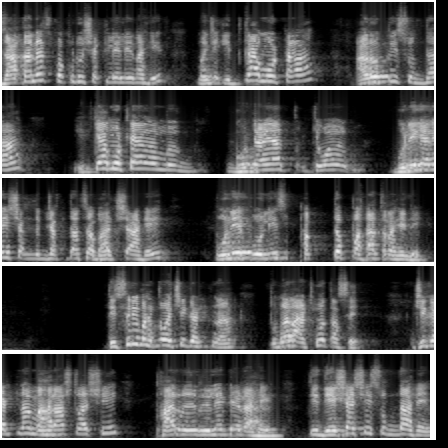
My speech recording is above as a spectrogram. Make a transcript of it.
जातानाच पकडू शकलेले नाहीत. म्हणजे इतका मोठा आरोपी सुद्धा इतक्या मोठ्या घोटाळ्यात किंवा गुन्हेगारी जगताचा बादशाह आहे. पुणे पोलीस फक्त पाहत राहिले. तिसरी महत्वाची घटना तुम्हाला आठवत असेल जी घटना महाराष्ट्राशी फार रिलेटेड आहे. ती देशाशी सुद्धा आहे.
